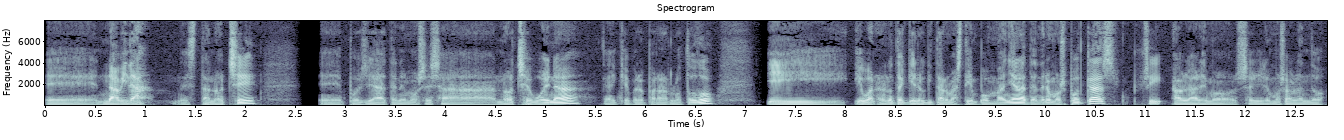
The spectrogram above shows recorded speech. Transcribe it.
eh, Navidad. Esta noche, eh, pues ya tenemos esa noche buena, hay que prepararlo todo Y, bueno, no te quiero quitar más tiempo. Mañana tendremos podcast, sí, hablaremos, seguiremos hablando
